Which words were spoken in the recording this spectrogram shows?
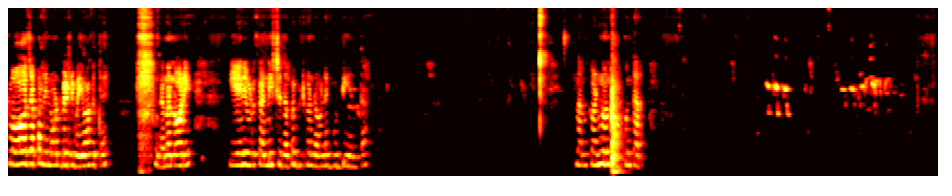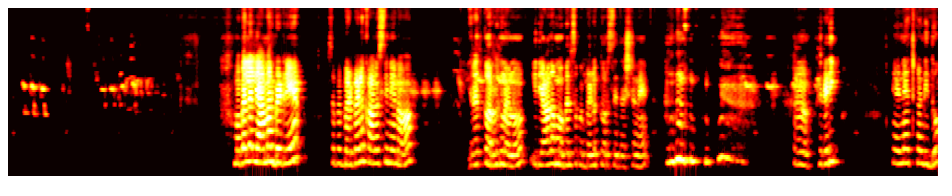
ಕ್ಲೋಸಪ್ ಅಲ್ಲಿ ನೋಡಬೇಡ್ರಿ, ಭಯವಾಗುತ್ತೆ. ನನ್ನ ನೋಡಿ, ಏನು ಇವಳು ಕಣ್ಣಿಚ್ಚಿದಪ್ಪ ಬಿಟ್ಕೊಂಡು ಅವಳೆ ಗುಡ್ಡಿ ಅಂತ. ನನ್ನ ಕಣ್ಣು ಅಪ್ಪನ ಥರ ಮೊಬೈಲಲ್ಲಿ ಯಾವ ಬೇಡ್ರಿ? ಸ್ವಲ್ಪ ಬೆಳ ಬೆಳಗ್ಗೆ ಕಾಣಿಸ್ತೀನೇನೋ? ಇರೋದು ಕರ್ದು ನಾನು. ಇದು ಯಾವುದೋ ಮೊಬೈಲ್ ಸ್ವಲ್ಪ ಬೆಳಗ್ಗೆ ತೋರಿಸ್ತಿದ್ದೆ ಅಷ್ಟೇ ಹಾಂ ರೆಡಿ ಎಣ್ಣೆ ಹಚ್ಕೊಂಡಿದ್ದು.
